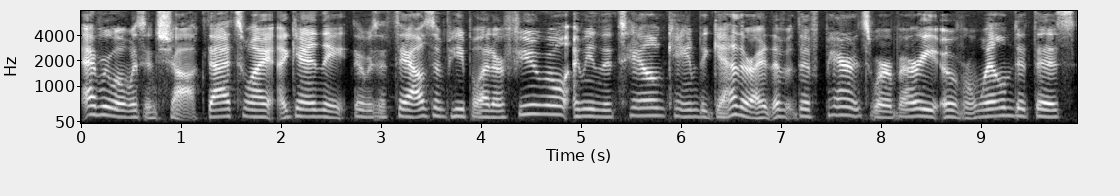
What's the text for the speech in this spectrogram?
everyone was in shock. That's why again they there was a thousand people at her funeral. I mean the town came together. I, the, the parents were very overwhelmed at this.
